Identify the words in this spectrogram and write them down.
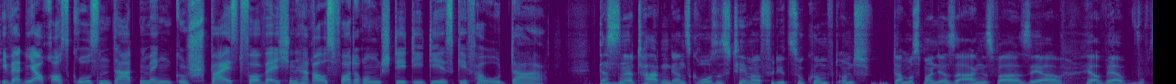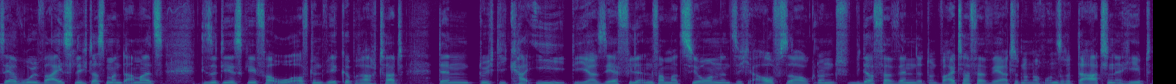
Die werden ja auch aus großen Datenmengen gespeist. Vor welchen Herausforderungen steht die DSGVO da? Das ist in der Tat ein ganz großes Thema für die Zukunft und da muss man ja sagen, es war sehr, ja, sehr wohlweislich, dass man damals diese DSGVO auf den Weg gebracht hat, denn durch die KI, die ja sehr viele Informationen in sich aufsaugt und wiederverwendet und weiterverwertet und auch unsere Daten erhebt,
